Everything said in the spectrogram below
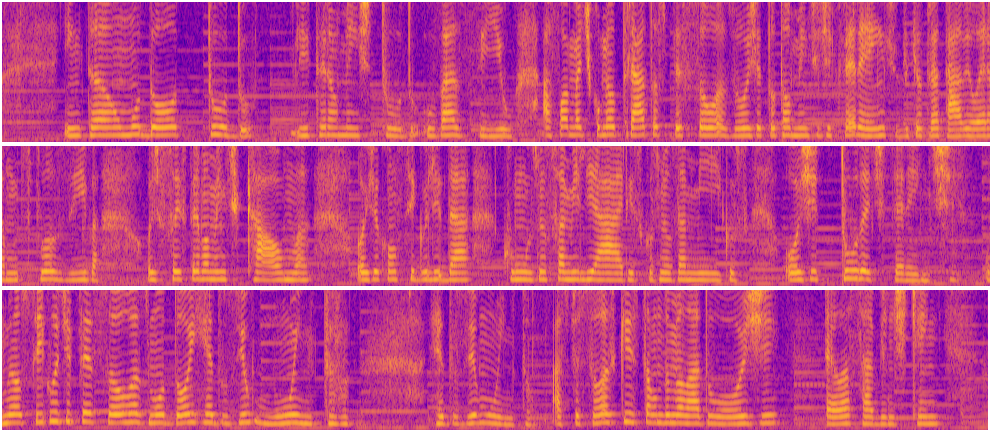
Então mudou tudo literalmente tudo, o vazio, a forma de como eu trato as pessoas hoje é totalmente diferente do que eu tratava. Eu era muito explosiva. Hoje eu sou extremamente calma. Hoje eu consigo lidar com os meus familiares, com os meus amigos. Hoje tudo é diferente. O meu ciclo de pessoas mudou e reduziu muito. Reduziu muito. As pessoas que estão do meu lado hoje, elas sabem de quem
